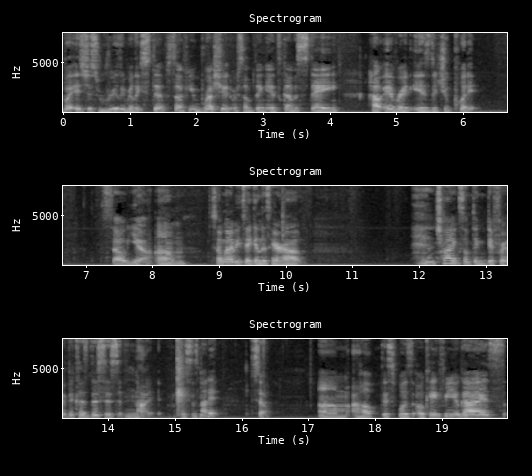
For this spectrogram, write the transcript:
But it's just really really stiff. So if you brush it or something it's gonna stay however it is that you put it so yeah um so I'm going to be taking this hair out and trying something different because this is not it. This is not it. So, um, I hope this was okay for you guys.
